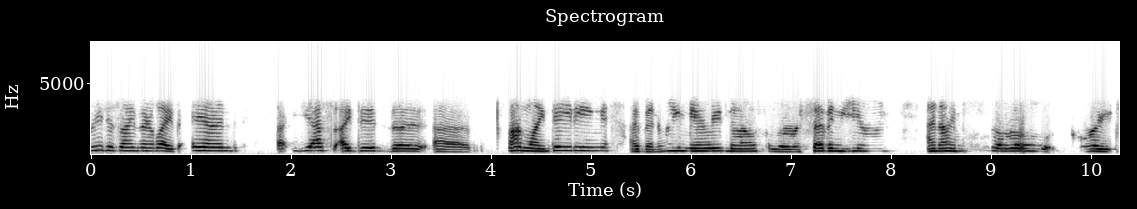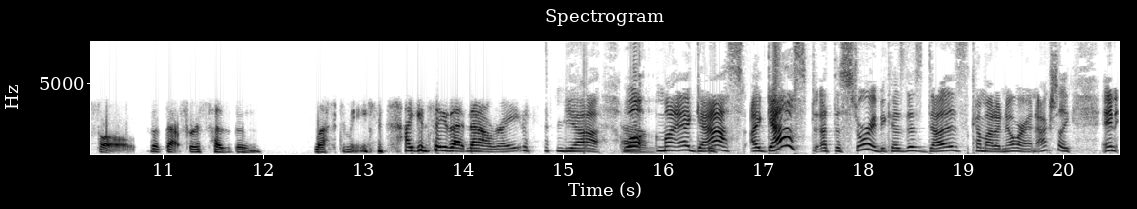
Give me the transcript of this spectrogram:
redesign their life. And uh, yes, I did the uh, online dating. I've been remarried now for seven years, and I'm so grateful that that first husband left me. I can say that now, right? Yeah. Well, um, my I gasped. I gasped at the story because this does come out of nowhere. And actually, and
